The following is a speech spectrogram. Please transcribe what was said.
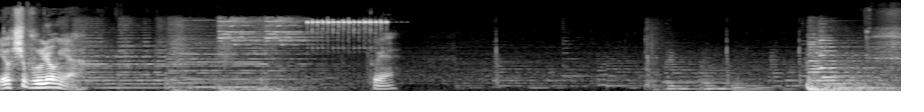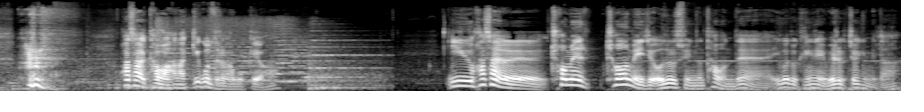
역시 불룡이야. 두 개 화살 타워 하나 끼고 들어가 볼게요 이 화살 처음에 처음에 이제 얻을 수 있는 타워인데 이것도 굉장히 매력적입니다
